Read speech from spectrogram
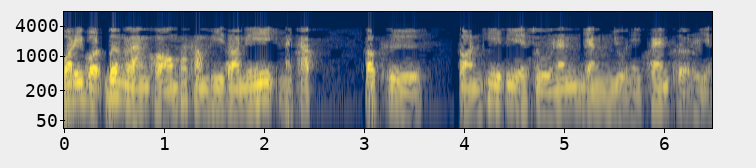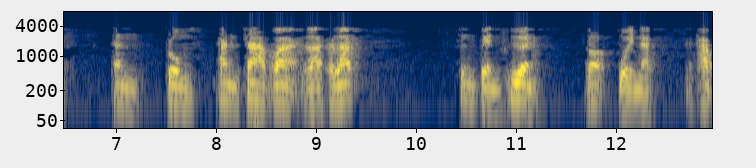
บริบทเบื้องหลังของพระคัมภีร์ตอนนี้นะครับ ก็คือตอนที่พระเยซูนั้นยังอยู่ในแคว้นเพอเรีย ท่านปรงท่านทราบว่าลาซาลัสซึ่งเป็นเพื่อนก็ป่วยหนักนะครับ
